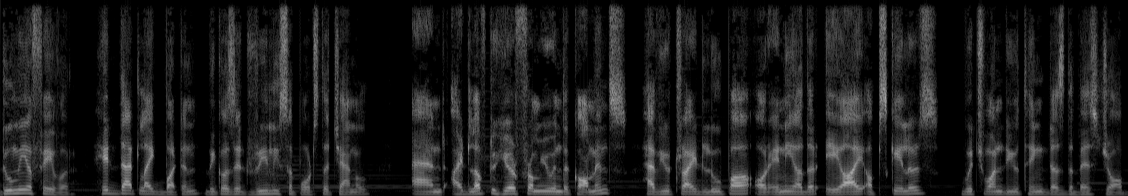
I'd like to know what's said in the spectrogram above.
do me a favor hit that like button because it really supports the channel. And I'd love to hear from you in the comments. Have you tried Lupa or any other AI upscalers? Which one do you think does the best job?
